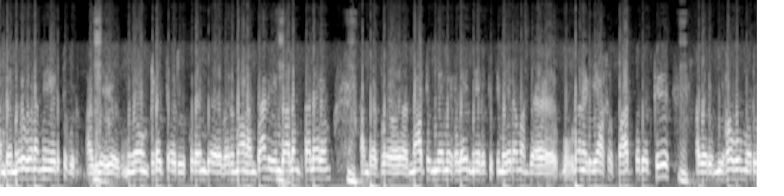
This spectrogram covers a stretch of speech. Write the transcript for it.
அந்த நிறுவனமே எடுத்துவிடும். அது மிகவும் கிடைத்த ஒரு குறைந்த வருமானம் தான் இருந்தாலும் பலரும் அந்த நாட்டு நிலைமைகளை நேரத்துக்கு நேரம் அந்த உடனடியாக பார்ப்பதற்கு அது ஒரு மிகவும் ஒரு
